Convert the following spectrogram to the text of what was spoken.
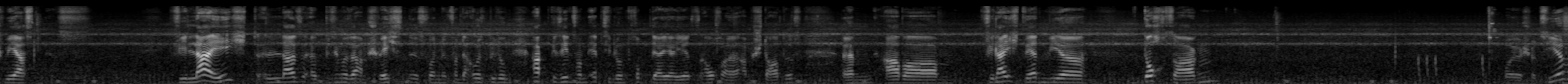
schwersten ist. Vielleicht, las- äh, beziehungsweise am schwächsten ist von, von der Ausbildung, abgesehen vom Epsilon-Trupp, der ja jetzt auch äh, am Start ist. Ähm, aber ähm, vielleicht werden wir doch sagen. Feuerschutz hier.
